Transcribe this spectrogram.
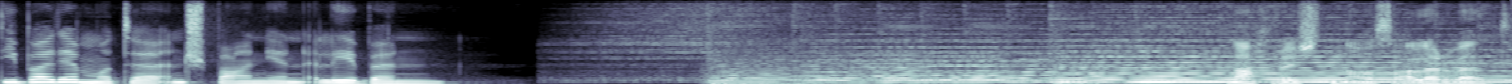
die bei der Mutter in Spanien leben. Nachrichten aus aller Welt.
